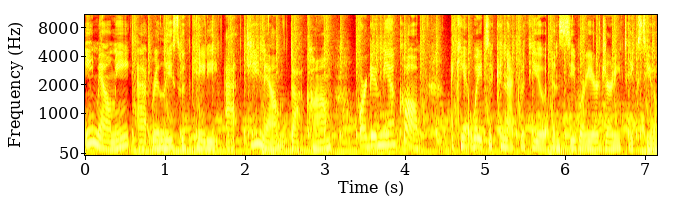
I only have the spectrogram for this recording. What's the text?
email me at releasewithkatie at gmail.com, or give me a call. I can't wait to connect with you and see where your journey takes you.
